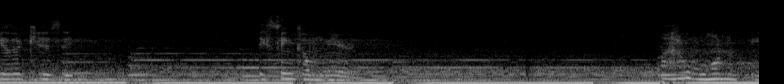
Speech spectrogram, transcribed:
The other kids, they. They think I'm weird. I don't want to be.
